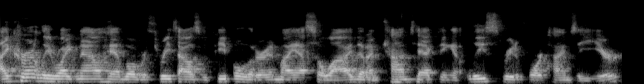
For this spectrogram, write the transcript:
I currently right now have over 3,000 people that are in my SOI that I'm contacting at least three to four times a year,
